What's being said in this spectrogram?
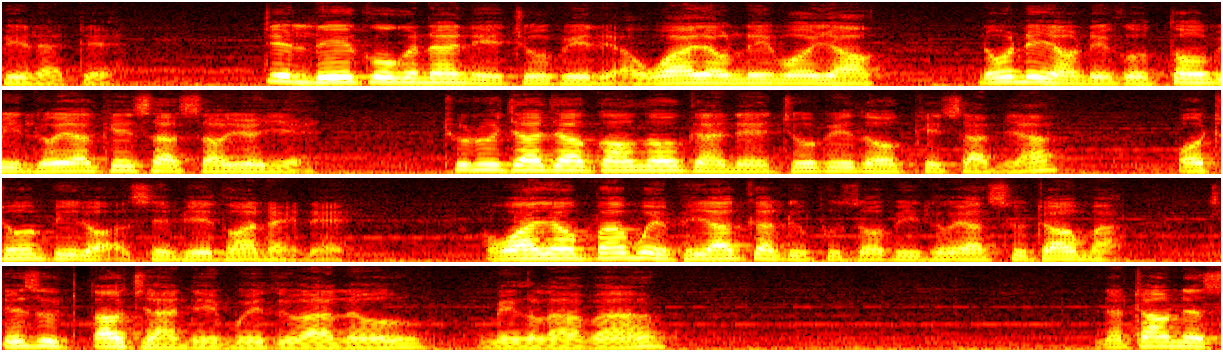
ပေးတတ်တယ်တစ်လေးကိုကနန်းနေကျိုးပေးတယ်အဝါရောင်နေမောရောင်နိုးနေရောင်တွေကိုသုံးပြီးလောရကိစ္စဆောင်ရွက်ရင်ထူးထူးခြားခြားကောင်းသောကံနဲ့ကျိုးပေးသောကိစ္စများပေါ်ထွန်းပြီးတော့အစဉ်ပြေသွားနိုင်တယ် အဝါရောင်ပန်းပွင့်ဖျားကတ်လူပူဇော်ပြီးလောရဆူတောင်းမှာကျေးဇူးတောက်ချာနေမွေသူအလုံးမင်္ဂလာပါ2025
